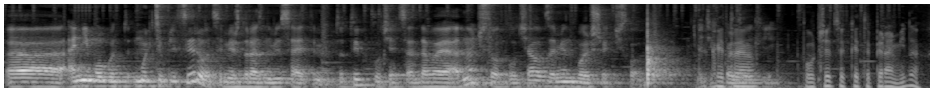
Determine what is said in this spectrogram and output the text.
э, они могут мультиплицироваться между разными сайтами, то ты, получается, отдавая одно число, получал взамен большее число этих Какая-то- пользователей. Получается какая-то пирамида.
